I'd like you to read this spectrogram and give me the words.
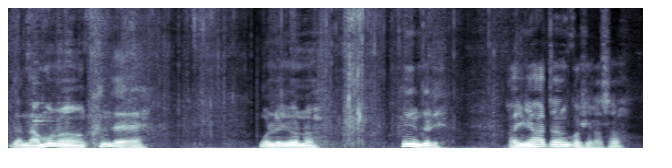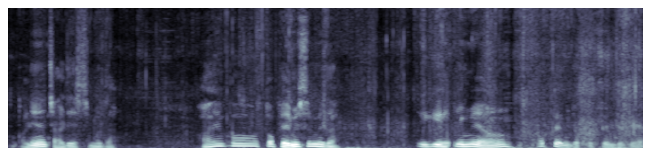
일단 나무는 큰데, 원래 요는 형님들이 관리하던 곳이라서 관리는 잘 되어 있습니다. 아이고, 또 뱀 있습니다. 이게 일명 꽃뱀이죠, 꽃뱀 저게.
